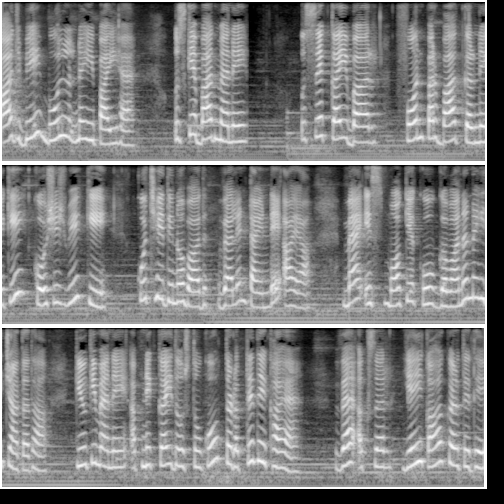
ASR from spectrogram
आज भी भूल नहीं पाई है। उसके बाद मैंने उससे कई बार फ़ोन पर बात करने की कोशिश भी की। कुछ ही दिनों बाद वैलेंटाइन डे आया। मैं इस मौके को गंवाना नहीं चाहता था, क्योंकि मैंने अपने कई दोस्तों को तड़पते देखा है। वह अक्सर यही कहा करते थे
